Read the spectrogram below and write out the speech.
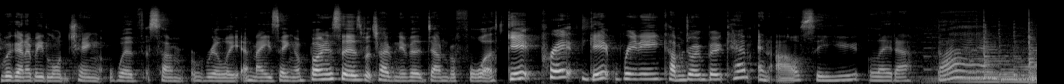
We're going to be launching with some really amazing bonuses, which I've never done before. Get prepped, get ready, come join bootcamp, and I'll see you later. Bye.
